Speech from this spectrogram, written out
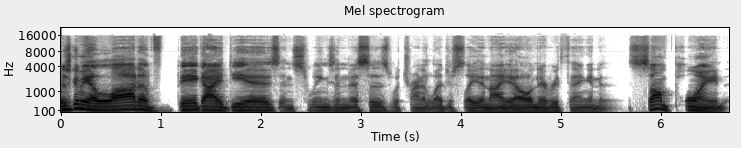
there's going to be a lot of big ideas and swings and misses with trying to legislate NIL and everything. And at some point,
